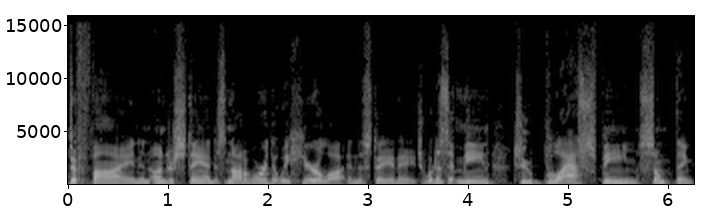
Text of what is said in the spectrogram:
define and understand. It's not a word that we hear a lot in this day and age. What does it mean to blaspheme something?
